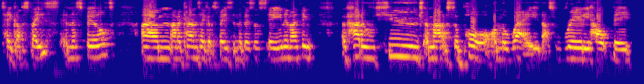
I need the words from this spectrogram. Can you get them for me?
take up space in this field um, and I can take up space in the business scene. And I think I've had a huge amount of support on the way that's really helped me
